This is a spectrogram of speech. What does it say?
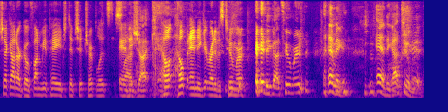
Check out our GoFundMe page, dipshit triplets. Andy Slash got help, help Andy get rid of his tumor. Andy got tumored. Andy, Andy got Oh, tumored. shit.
